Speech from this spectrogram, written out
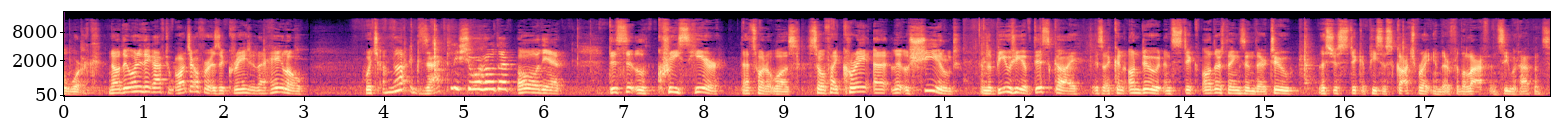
that'll work. Now the only thing I have to watch out for is it created a halo, which I'm not exactly sure how that. Oh yeah, this little crease here. That's what it was. So if I create a little shield, and the beauty of this guy is I can undo it and stick other things in there too. Let's just stick a piece of Scotch-Brite in there for the laugh and see what happens.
